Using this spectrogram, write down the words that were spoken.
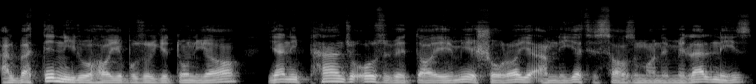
البته نیروهای بزرگ دنیا یعنی پنج عضو دائمی شورای امنیت سازمان ملل نیز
